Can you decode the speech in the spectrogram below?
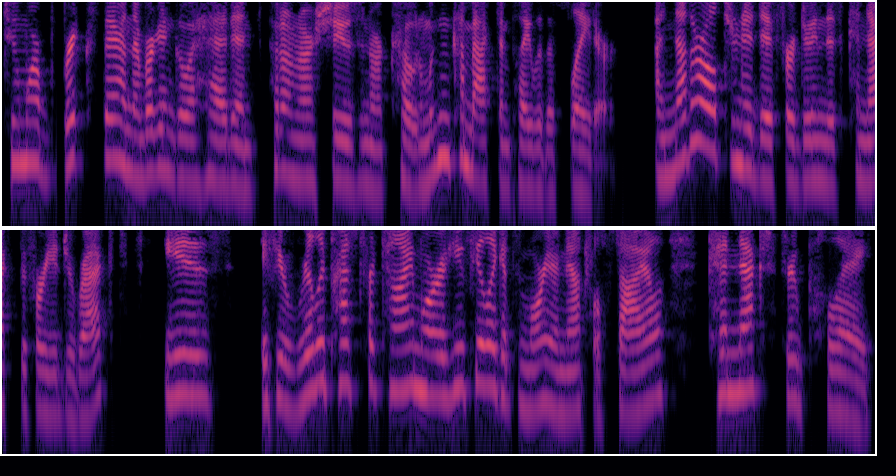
two more bricks there and then we're going to go ahead and put on our shoes and our coat and we can come back and play with us later." Another alternative for doing this connect before you direct is if you're really pressed for time or if you feel like it's more your natural style, connect through play.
